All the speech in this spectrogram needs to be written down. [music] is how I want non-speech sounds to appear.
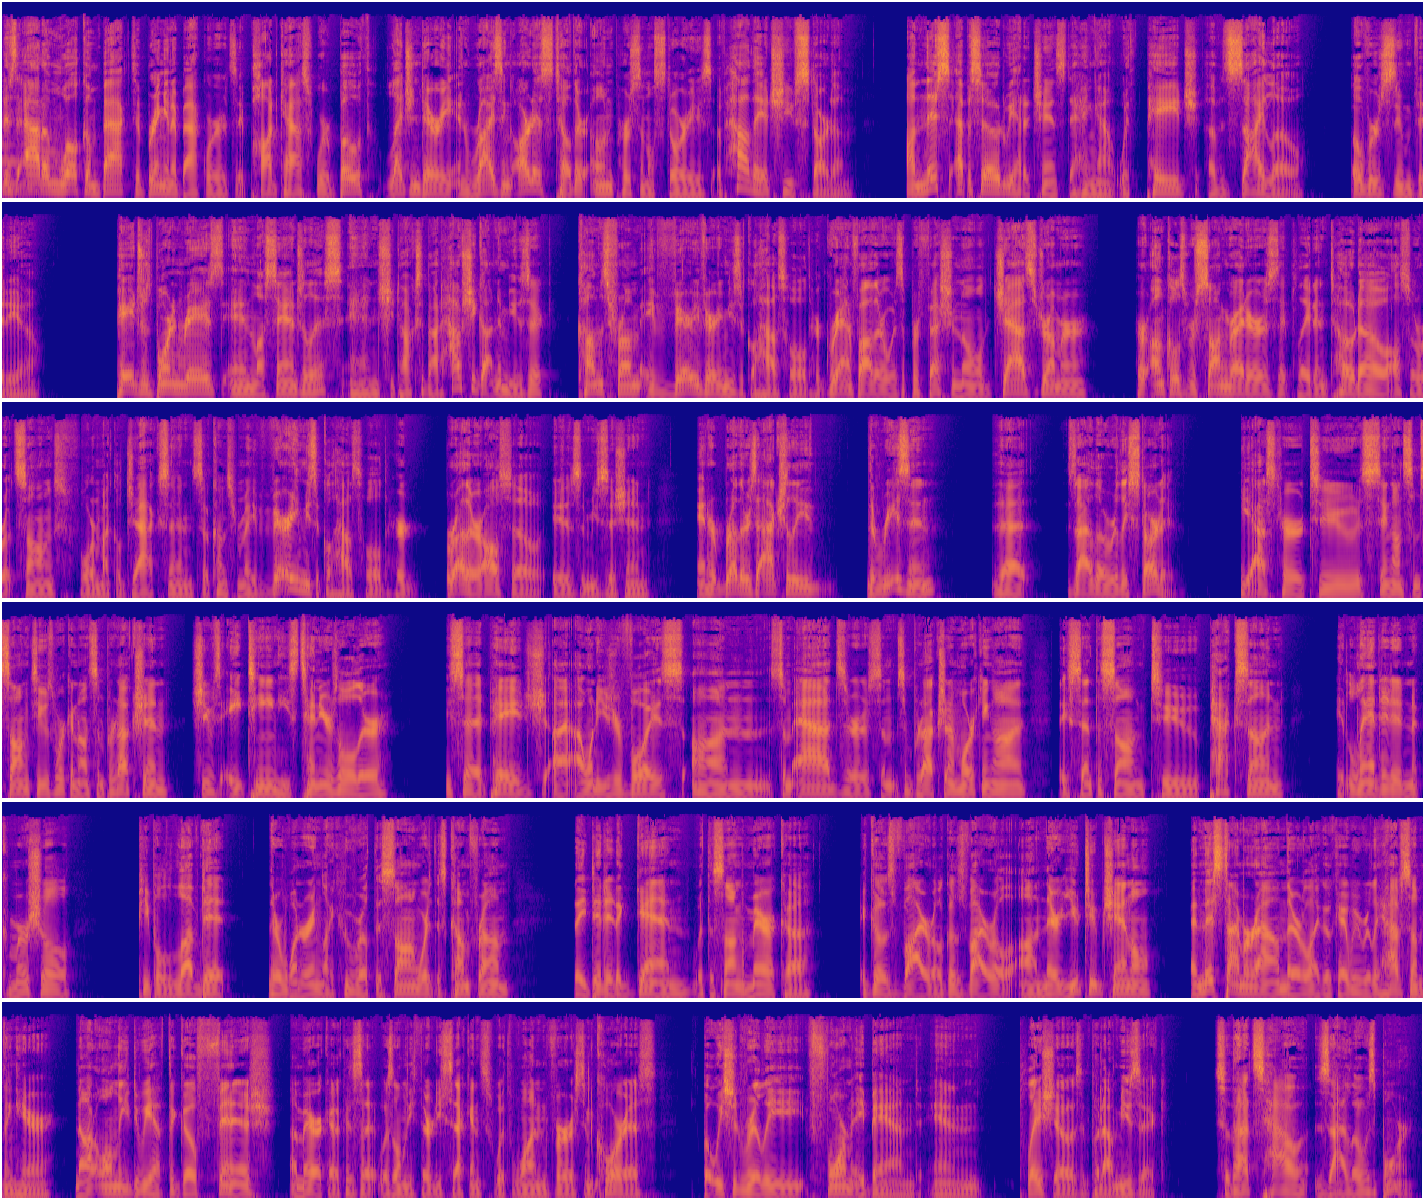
It is Adam. Welcome back to Bringing It Backwards, a podcast where both legendary and rising artists tell their own personal stories of how they achieved stardom. On this episode, we had a chance to hang out with Paige of Xylo over Zoom video. Paige was born and raised in Los Angeles, and she talks about how she got into music. Comes from a very, very musical household. Her grandfather was a professional jazz drummer. Her uncles were songwriters. They played in Toto, also wrote songs for Michael Jackson. So comes from a very musical household. Her brother also is a musician. And her brother's actually the reason that Xylo really started. He asked her to sing on some songs. He was working on some production. She was 18. He's 10 years older. He said, Paige, I, I want to use your voice on some ads or some, some production I'm working on. They sent the song to PacSun. It landed in a commercial. People loved it. They're wondering like who wrote this song, where'd this come from? They did it again with the song America. It goes viral, goes viral on their YouTube channel. And this time around, they're like, okay, we really have something here. Not only do we have to go finish America, because it was only 30 seconds with one verse and chorus, but we should really form a band and play shows and put out music. So that's how Xylo was born.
